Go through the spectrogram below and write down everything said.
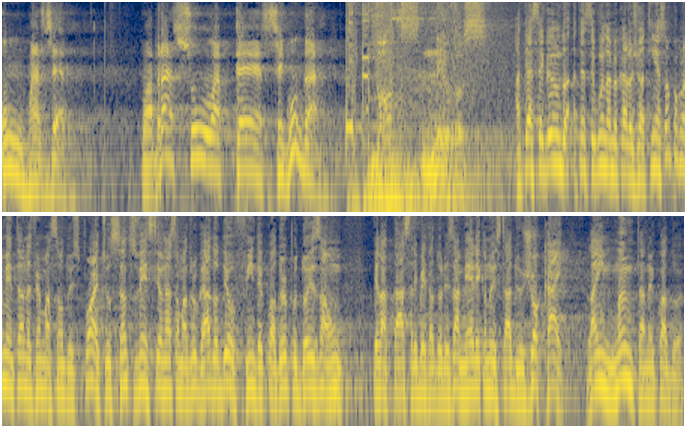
1 a 0. Um abraço, até segunda. Vox News. Até segunda, até segunda, meu caro Jotinha, só complementando a afirmação do esporte, o Santos venceu nessa madrugada o Delfim do Equador por 2 a 1 pela Taça Libertadores América no estádio Jocai, lá em Manta, no Equador.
